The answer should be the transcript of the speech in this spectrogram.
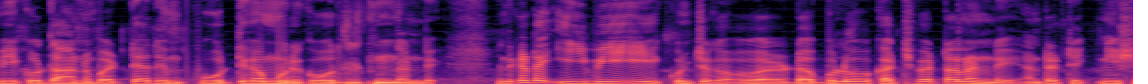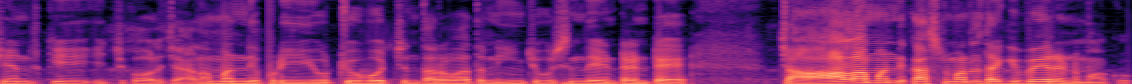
మీకు దాన్ని బట్టి అది పూర్తిగా మురికి వదులుతుందండి. ఎందుకంటే ఇవి కొంచెం డబ్బులు ఖర్చు పెట్టాలండి. అంటే టెక్నీషియన్స్కి ఇచ్చుకోవాలి. చాలామంది ఇప్పుడు ఈ యూట్యూబ్ వచ్చిన తర్వాత నేను చూసింది ఏంటంటే చాలామంది కస్టమర్లు తగ్గిపోయారండి మాకు.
